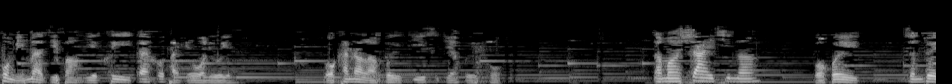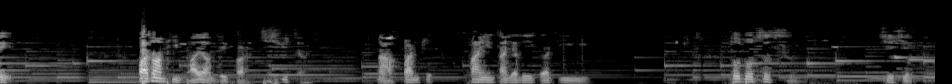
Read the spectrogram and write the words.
不明白的地方，也可以在后台给我留言，我看到了会第一时间回复。那么下一期呢，我会针对化妆品保养这块继续讲解。那关注欢迎大家的一个订阅，多多支持，谢谢。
